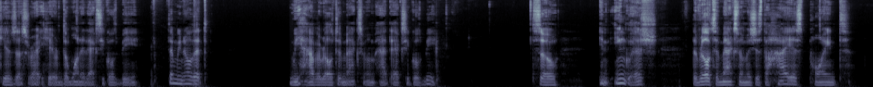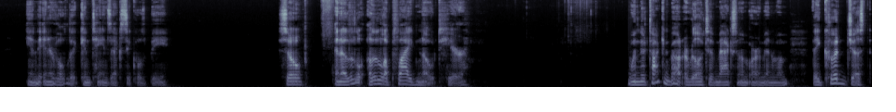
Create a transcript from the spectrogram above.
gives us right here the one at x equals b, then we know that we have a relative maximum at x equals b. So in English, the relative maximum is just the highest point in the interval that contains x equals b. So, and a little, a little applied note here. When they're talking about a relative maximum or a minimum, they could just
